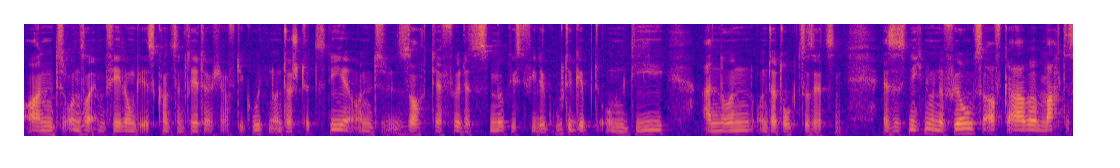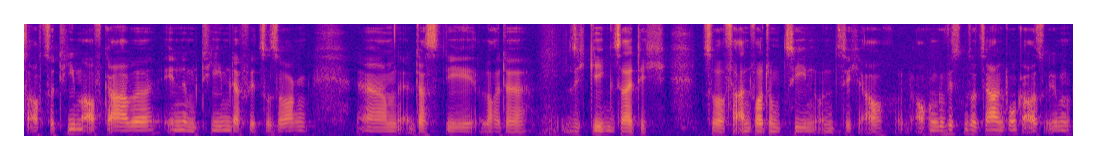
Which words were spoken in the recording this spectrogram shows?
Und unsere Empfehlung ist, konzentriert euch auf die Guten, unterstützt die und sorgt dafür, dass es möglichst viele Gute gibt, um die anderen unter Druck zu setzen. Es ist nicht nur eine Führungsaufgabe, macht es auch zur Teamaufgabe, in einem Team dafür zu sorgen, dass die Leute sich gegenseitig zur Verantwortung ziehen und sich auch, auch einen gewissen sozialen Druck ausüben,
